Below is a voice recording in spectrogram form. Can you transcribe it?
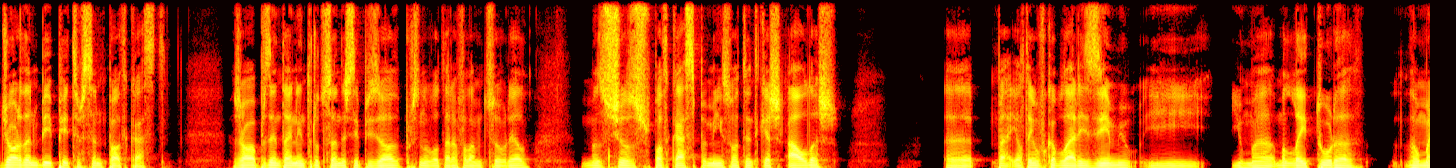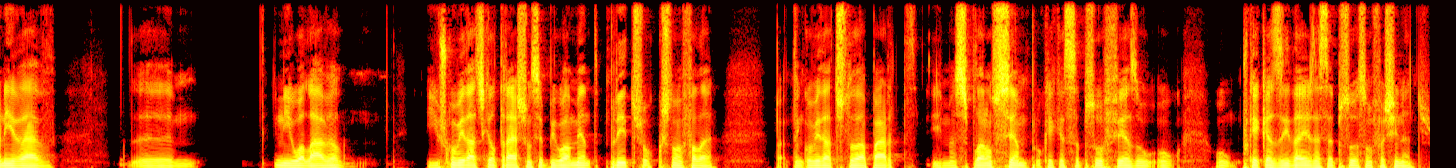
Jordan B. Peterson Podcast. Já o apresentei na introdução deste episódio, por isso não vou a falar muito sobre ele. Mas os seus podcasts para mim são autênticas aulas Uh, pá, ele tem um vocabulário exímio e, e uma, uma, leitura da humanidade uh, inigualável. E os convidados que ele traz são sempre igualmente peritos ou que estão a falar. Tem convidados de toda a parte, mas exploram sempre o que é que essa pessoa fez ou, ou, ou porque é que as ideias dessa pessoa são fascinantes.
